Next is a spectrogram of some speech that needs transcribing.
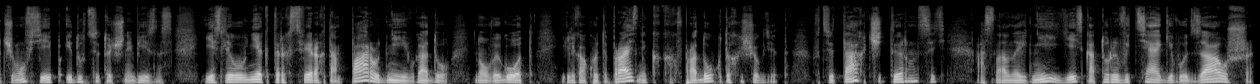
почему все идут в цветочный бизнес. Если в некоторых сферах там пару дней в году, Новый год или какой-то праздник, как в продуктах еще где-то, в цветах 14 основных дней есть, которые вытягивают за уши,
